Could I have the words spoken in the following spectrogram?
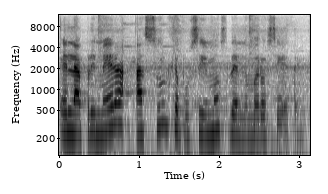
en la primera azul que pusimos del número 7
